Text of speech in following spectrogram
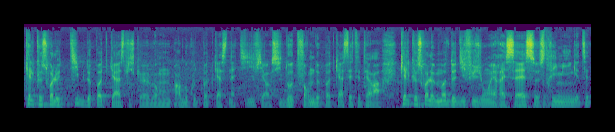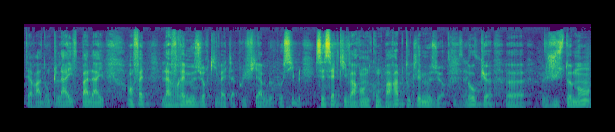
quel que soit le type de podcast, puisque on parle beaucoup de podcasts natifs, il y a aussi d'autres formes de podcasts, etc. Quel que soit le mode de diffusion, RSS, streaming, etc. Donc live, pas live. En fait, la vraie mesure qui va être la plus fiable possible, c'est celle qui va rendre comparable toutes les mesures. Donc, euh, justement,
